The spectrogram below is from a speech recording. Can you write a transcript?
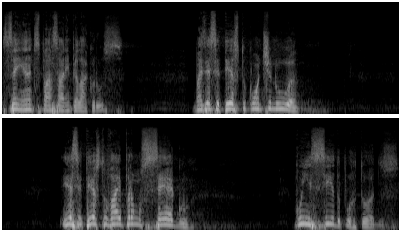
sem antes passarem pela cruz. Mas esse texto continua. E esse texto vai para um cego, conhecido por todos.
